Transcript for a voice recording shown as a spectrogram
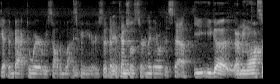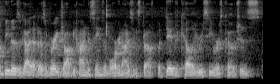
get them back to where we saw them the last few years. So the And- potential is certainly there with this staff. You, you got, I mean, Los Avita is a guy that does a great job behind the scenes of organizing stuff, but David Kelly, receivers coach, is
